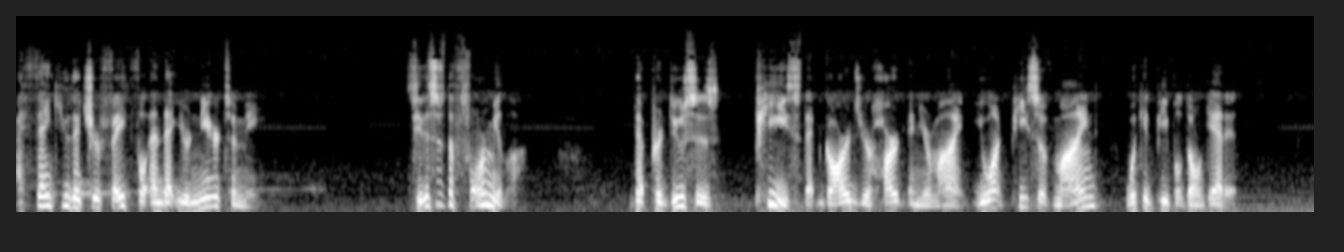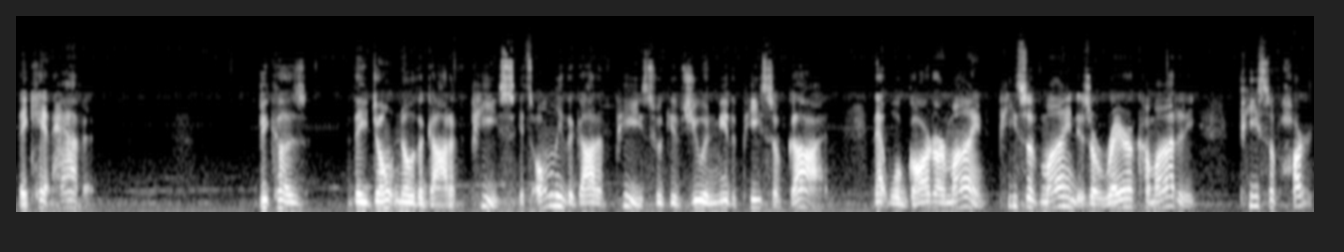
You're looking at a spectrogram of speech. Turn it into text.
I thank you that you're faithful and that you're near to me. See, this is the formula that produces peace that guards your heart and your mind. You want peace of mind? Wicked people don't get it. They can't have it. Because they don't know the God of peace. It's only the God of peace who gives you and me the peace of God that will guard our mind. Peace of mind is a rare commodity. Peace of heart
